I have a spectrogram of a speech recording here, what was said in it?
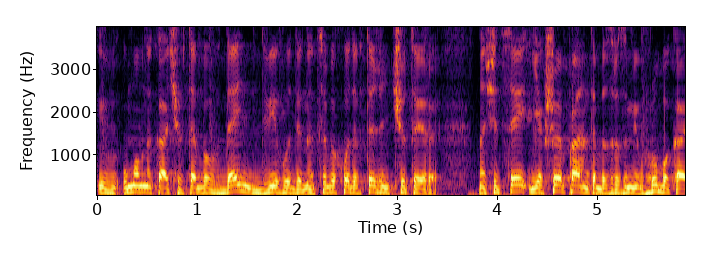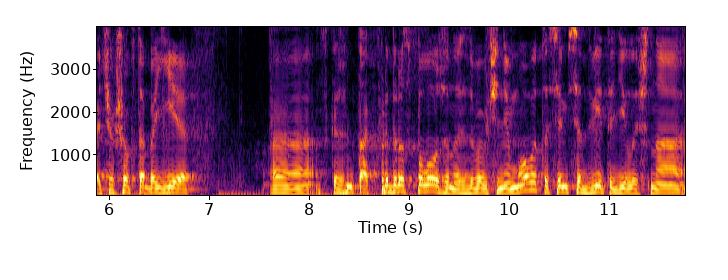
е, умовно кажучи, в тебе в день дві години, це виходить в тиждень чотири. Значить, це, якщо я правильно тебе зрозумів, грубо кажучи, якщо в тебе є, скажімо так, предрозположеність до вивчення мови, то 72 ти ділиш на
